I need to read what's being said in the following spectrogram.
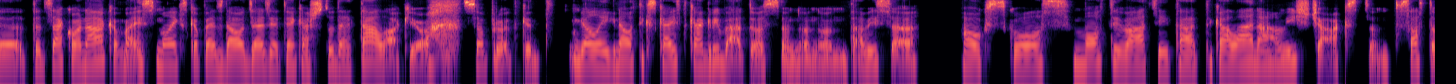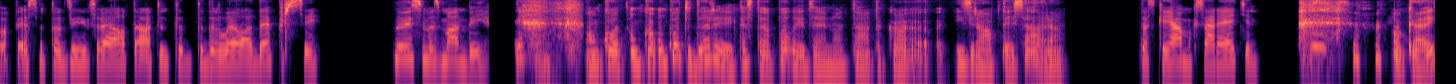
eh, tad seko nākamais. Man liekas, kāpēc daudz aiziet vienkārši studēt tālāk, jo saprot, ka galīgi nav tik skaisti, kā gribētos. Un, un, un tā visa augstskolas motivācija tā, tā kā lēnām izčākst, un tu sastopies ar to dzīves realitāti, un tad, tad ir lielā depresija. Nu, vismaz man bija. un, ko, un, ko, un ko tu darīji? Kas tev palīdzēja no tā, tā izrāpties ārā? Tas, ka jāmaksā rēķini. Okay,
